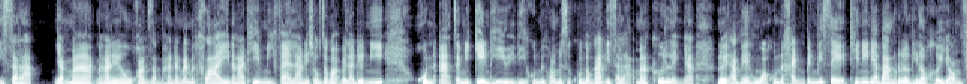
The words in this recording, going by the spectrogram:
อิสระ อย่างมากนะคะในเรื่องของความสัมพันธ์ดังนั้นใครนะคะที่มีแฟนแล้วในช่วงจังหวะเวลาเดือนนี้ คุณอาจจะมีเกณฑ์ที่อยู่ดีๆคุณมีความรู้สึกคุณต้องการอิสระมากขึ้นอะไรเงี้ยเลยทำให้หัวคุณแข็งเป็นพิเศษ ทีนี้เนี่ยบางเรื่องที่เราเคยยอมแฟ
